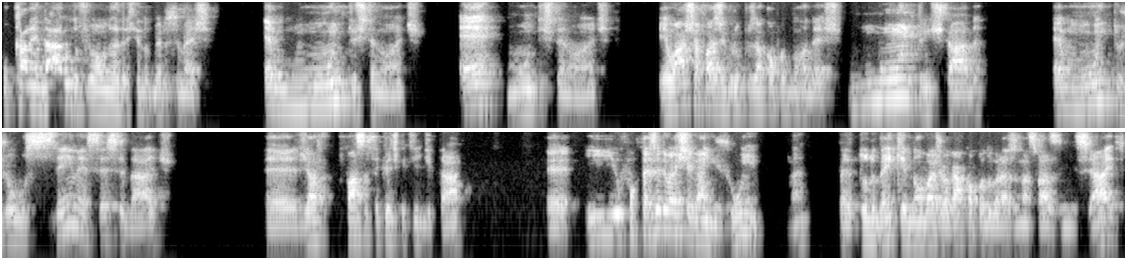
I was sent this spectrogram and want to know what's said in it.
o calendário do futebol nordestino no primeiro semestre é muito extenuante. É muito extenuante. Eu acho a fase de grupos da Copa do Nordeste muito instada. É muito jogo sem necessidade. É, já faço essa crítica aqui de cá. É, e o Fortaleza ele vai chegar em junho, né? É, tudo bem que ele não vai jogar a Copa do Brasil nas fases iniciais,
